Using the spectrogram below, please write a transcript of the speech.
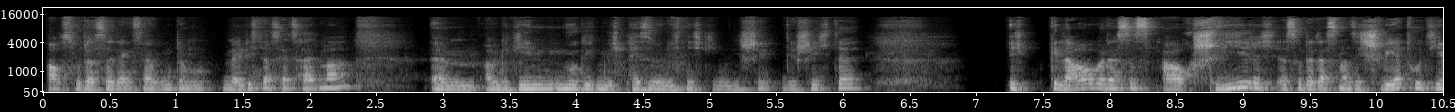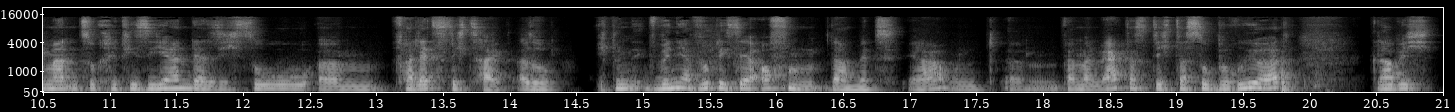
Auch so, dass du denkst, na gut, dann melde ich das jetzt halt mal. Ähm, aber die gehen nur gegen mich persönlich, nicht gegen die Geschichte. Ich glaube, dass es auch schwierig ist oder dass man sich schwer tut, jemanden zu kritisieren, der sich so ähm, verletzlich zeigt. Also ich bin, bin ja wirklich sehr offen damit, ja. Und ähm, wenn man merkt, dass dich das so berührt, glaube ich,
